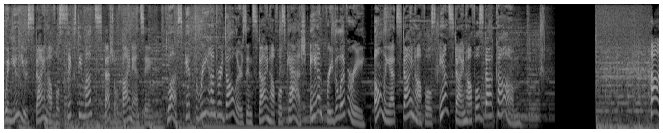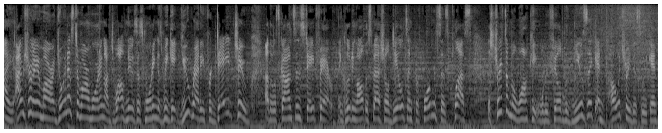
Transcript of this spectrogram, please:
when you use Steinhafels 60-month special financing. Plus, get $300 in Steinhafels cash and free delivery. Only at Steinhafels and steinhafels.com. Hi, I'm Shirley Amara. Join us tomorrow morning on 12 News this morning as we get you ready for day two of the Wisconsin State Fair, including all the special deals and performances. Plus, the streets of Milwaukee will be filled with music and poetry this weekend.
